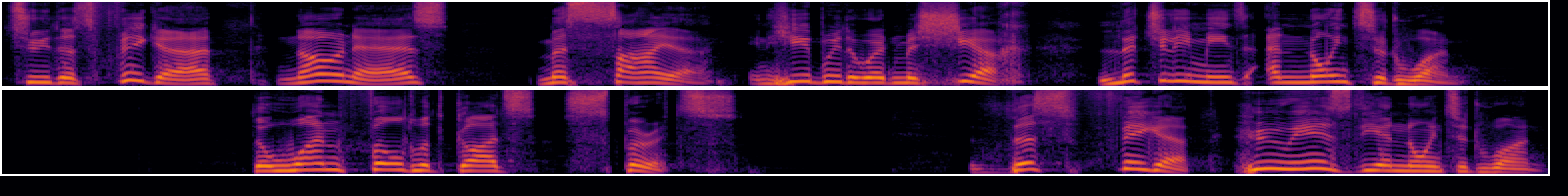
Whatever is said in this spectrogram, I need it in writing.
to this figure known as Messiah. In Hebrew, the word Mashiach literally means anointed one, the one filled with God's spirits. This figure, who is the anointed one?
